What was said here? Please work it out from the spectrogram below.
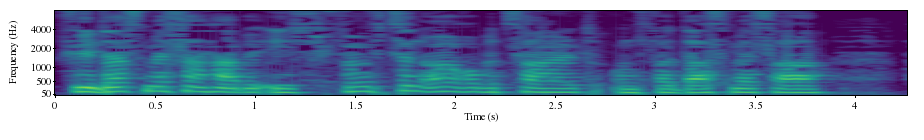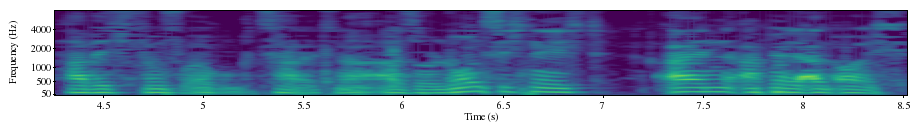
für das Messer habe ich 15 Euro bezahlt und für das Messer habe ich 5 Euro gezahlt. Ne? Also lohnt sich nicht. Ein Appell an euch.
